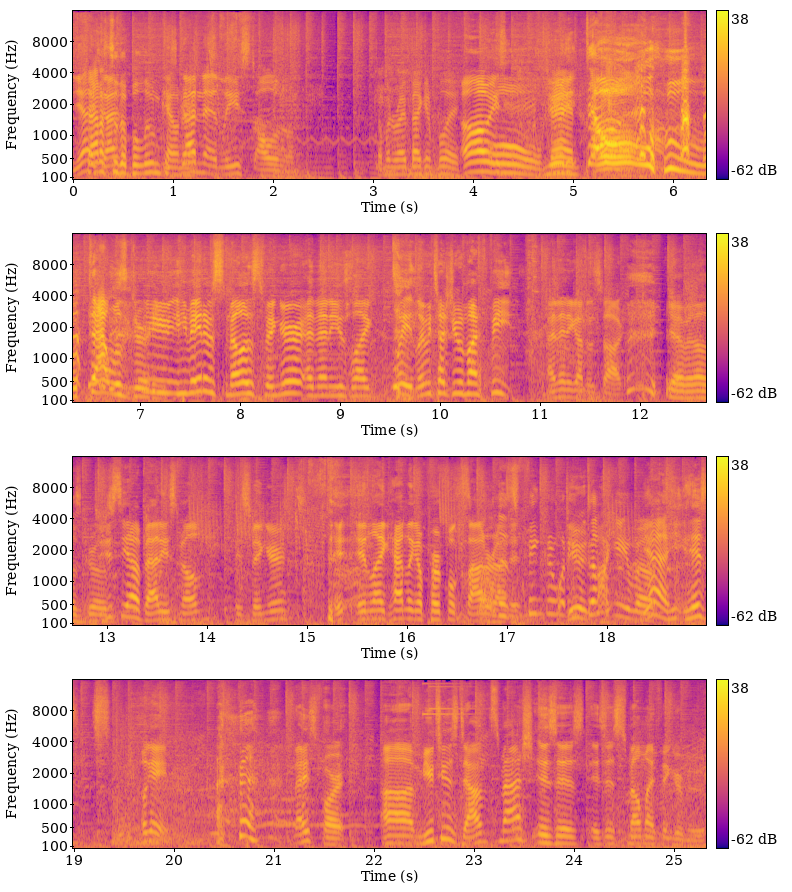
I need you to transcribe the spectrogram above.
Yeah, Shout he's out to the balloon He's counter. gotten at least all of them. Coming right back in play. Oh, he's, Oh, man. Oh, that was dirty. He, he made him smell his finger, and then he's like, "Wait, let me touch you with my feet," and then he got the stock. Yeah, but that was gross. Did you see how bad he smelled his finger? It, it like had like a purple cloud around his it. finger, what Dude, are you talking about? Yeah, he, his. Okay, nice part. Uh, Mewtwo's down smash is his is his smell my finger move.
